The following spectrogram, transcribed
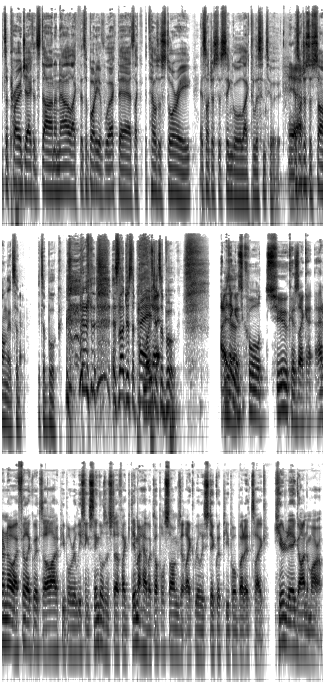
It's a project, it's done, and now like there's a body of work there. It's like it tells a story. It's not just a single like to listen to. Yeah. It's not just a song. It's a it's a book. it's not just a page. I- it's a book. I think it's cool too because like I, I don't know I feel like with a lot of people releasing singles and stuff like they might have a couple songs that like really stick with people but it's like here today gone tomorrow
